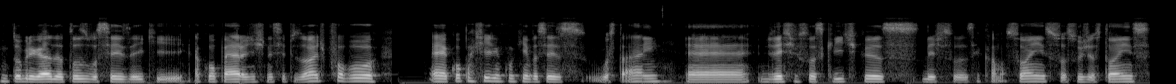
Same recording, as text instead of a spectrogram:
Muito obrigado a todos vocês aí que acompanharam a gente nesse episódio. Por favor, é, compartilhem com quem vocês gostarem. É, deixem suas críticas, deixem suas reclamações, suas sugestões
